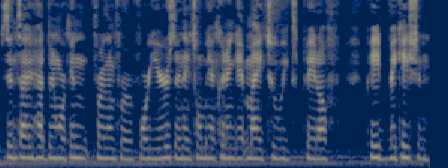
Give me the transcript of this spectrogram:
since I had been working for them for four years and they told me I couldn't get my two weeks paid off, paid vacation.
